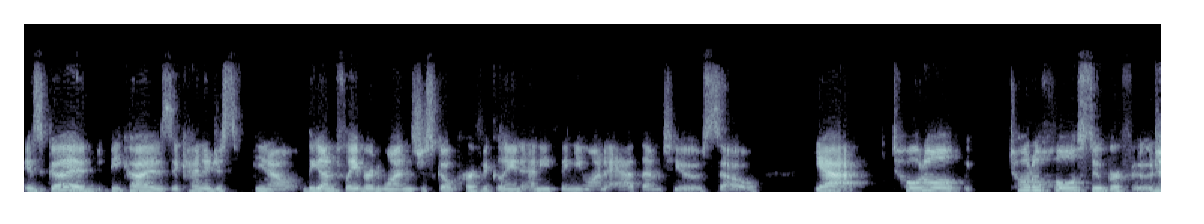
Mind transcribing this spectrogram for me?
is good because it kind of just you know the unflavored ones just go perfectly in anything you want to add them to. So, yeah, total total whole superfood.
